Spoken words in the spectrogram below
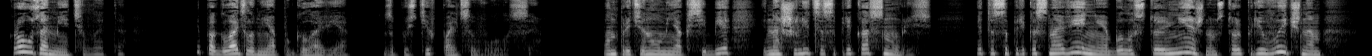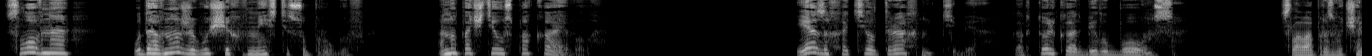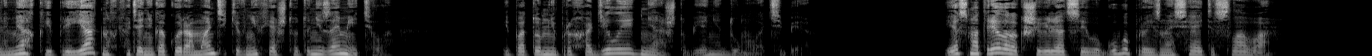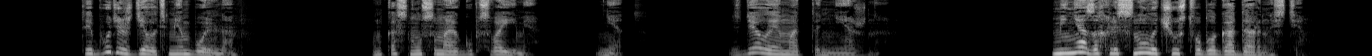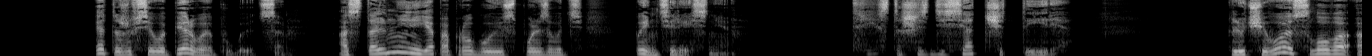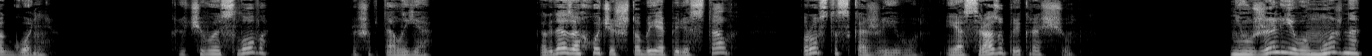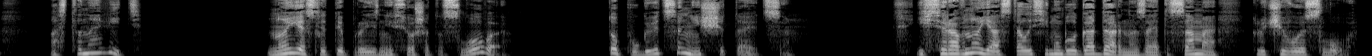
Кроу заметил это и погладил меня по голове, запустив пальцы в волосы. Он притянул меня к себе, и наши лица соприкоснулись. Это соприкосновение было столь нежным, столь привычным, словно у давно живущих вместе супругов. Оно почти успокаивало. «Я захотел трахнуть тебя, как только отбил у Боунса». Слова прозвучали мягко и приятно, хотя никакой романтики в них я что-то не заметила. И потом не проходило и дня, чтобы я не думал о тебе. Я смотрела, как шевелятся его губы, произнося эти слова. «Ты будешь делать мне больно?» Он коснулся моих губ своими. «Нет. Сделаем это нежно». Меня захлестнуло чувство благодарности. Это же всего первая пуговица. Остальные я попробую использовать поинтереснее. Триста шестьдесят четыре. Ключевое слово — огонь. «Ключевое слово?» — прошептала я. «Когда захочешь, чтобы я перестал, просто скажи его. Я сразу прекращу». Неужели его можно остановить? Но если ты произнесешь это слово, то пуговица не считается. И все равно я осталась ему благодарна за это самое ключевое слово.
